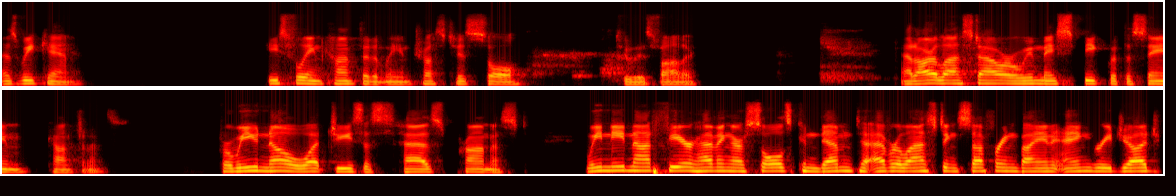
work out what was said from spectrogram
as we can peacefully and confidently entrust his soul to his Father. At our last hour, we may speak with the same confidence, for we know what Jesus has promised. We need not fear having our souls condemned to everlasting suffering by an angry judge.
